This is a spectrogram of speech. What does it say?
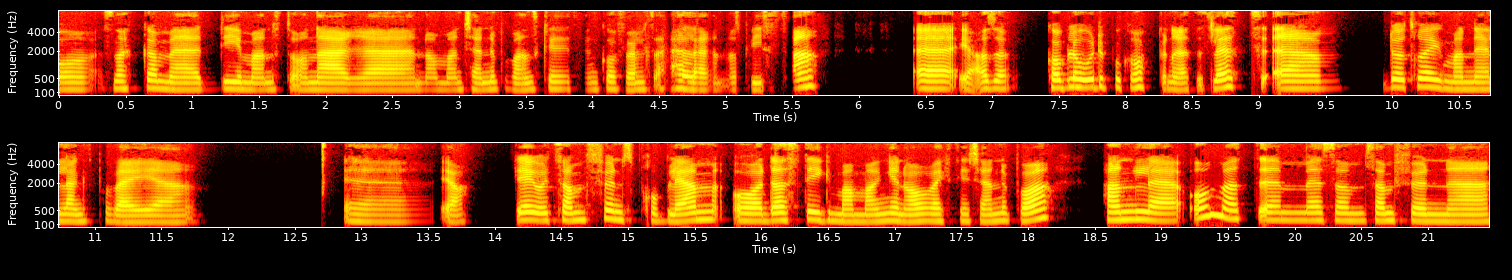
og, snakke med de man står nær når man kjenner på vanskelige tanker og følelser, heller enn å spise. ja, altså koble hodet på kroppen, rett og slett. Eh, da tror jeg man er langt på vei eh, eh, Ja. Det er jo et samfunnsproblem, og det stigma mange overvektige kjenner på, handler om at eh, vi som samfunn eh,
